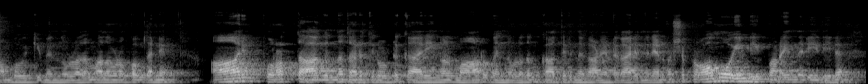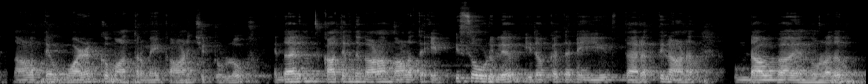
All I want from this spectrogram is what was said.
സംഭവിക്കും എന്നുള്ളതും അതോടൊപ്പം തന്നെ ആര് പുറത്താകുന്ന തരത്തിലോട്ട് കാര്യങ്ങൾ മാറുമെന്നുള്ളതും കാത്തിരുന്ന് കാണേണ്ട കാര്യം തന്നെയാണ്. പക്ഷേ പ്രോമോയിൽ ഈ പറയുന്ന രീതിയിൽ നാളത്തെ വഴക്ക് മാത്രമേ കാണിച്ചിട്ടുള്ളൂ. എന്തായാലും കാത്തിരുന്ന് കാണാം. നാളത്തെ എപ്പിസോഡിൽ ഇതൊക്കെ തന്നെ ഈ തരത്തിലാണ് ഉണ്ടാവുക എന്നുള്ളതും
